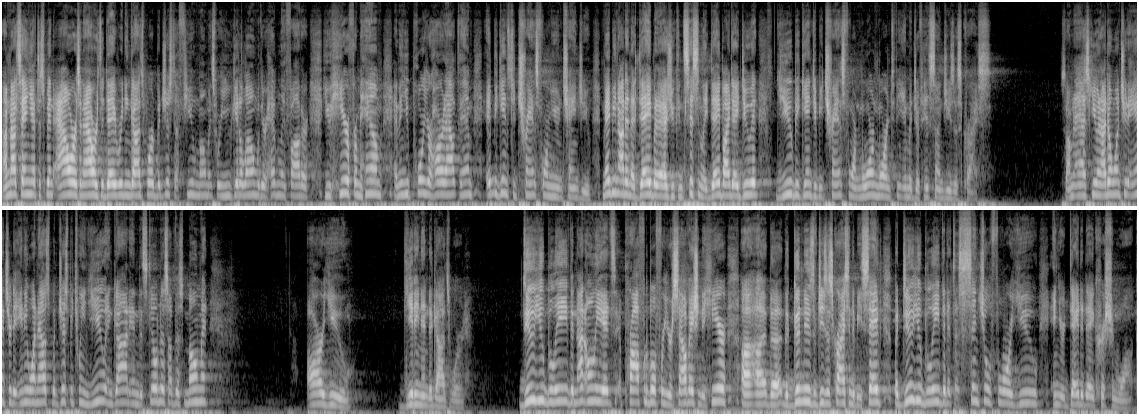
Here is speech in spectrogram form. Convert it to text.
I'm not saying you have to spend hours and hours a day reading God's Word, but just a few moments where you get alone with your Heavenly Father, you hear from Him, and then you pour your heart out to Him. It begins to transform you and change you. Maybe not in a day, but as you consistently, day by day, do it, you begin to be transformed more and more into the image of His Son, Jesus Christ. So I'm going to ask you, and I don't want you to answer to anyone else, but just between you and God in the stillness of this moment, are you getting into God's Word? Do you believe that not only it's profitable for your salvation to hear uh, uh, the, the good news of Jesus Christ and to be saved, but do you believe that it's essential for you in your day to day Christian walk?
